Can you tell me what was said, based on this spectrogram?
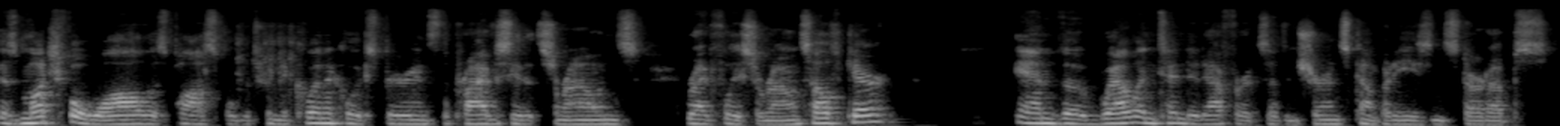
as much of a wall as possible between the clinical experience, the privacy that surrounds, rightfully surrounds healthcare, and the well intended efforts of insurance companies and startups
